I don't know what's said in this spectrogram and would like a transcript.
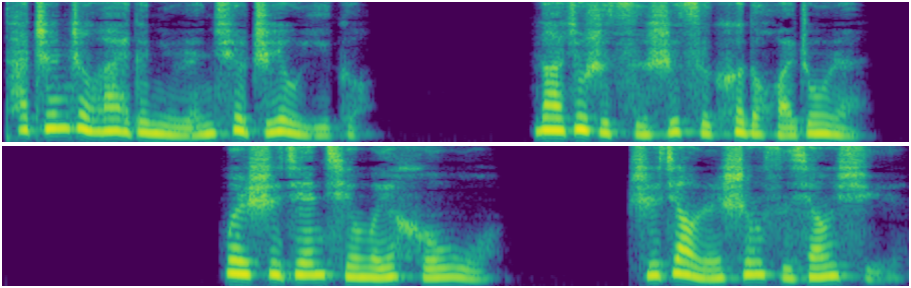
他真正爱的女人却只有一个，那就是此时此刻的怀中人。问世间情为何物，直叫人生死相许。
